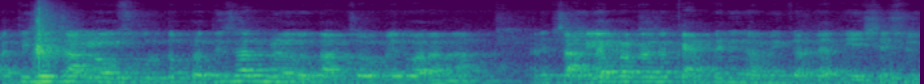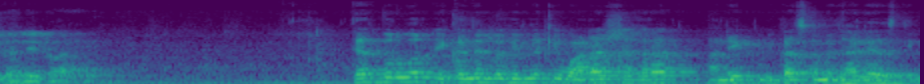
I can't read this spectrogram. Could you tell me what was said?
अतिशय चांगला उत्स्फूर्त प्रतिसाद मिळत होता आमच्या उमेदवारांना. आणि चांगल्या प्रकारचं कॅम्पेनिंग आम्ही करण्यात यशस्वी झालेलो आहे. त्याचबरोबर एकंदरीत बघितलं की वाडा शहरात अनेक विकास कामे झाले असतील.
